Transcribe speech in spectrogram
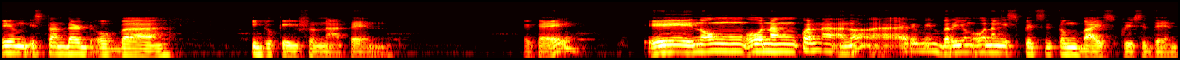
yung standard of ah, education natin. Okay? Eh, noong unang, ano, I remember yung unang speech nitong Vice President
